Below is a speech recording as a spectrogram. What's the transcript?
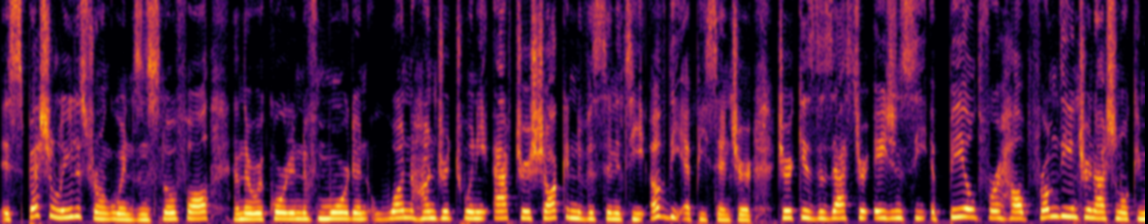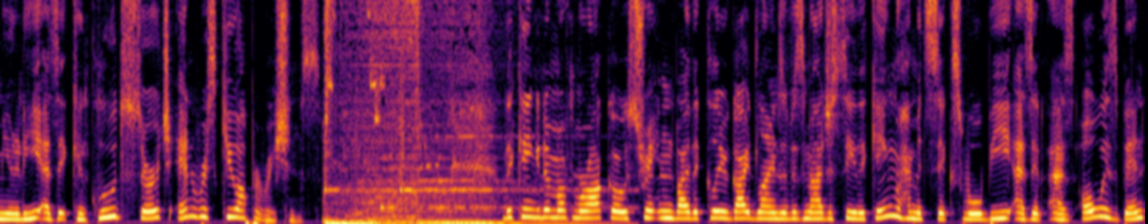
especially the strong winds and snowfall, and the recording of more than 120 aftershock in the vicinity of the epicenter. Turkey's disaster agency appealed for help from the international community as it concludes search and rescue operations. The Kingdom of Morocco, straightened by the clear guidelines of His Majesty the King Mohammed VI, will be, as it has always been,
